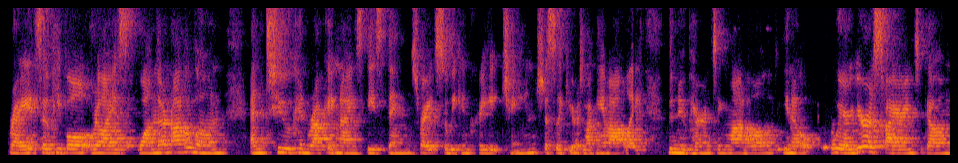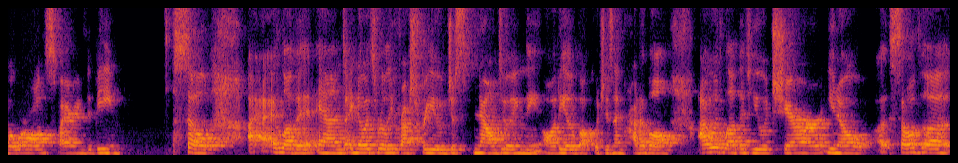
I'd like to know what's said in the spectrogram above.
right? So people realize one, they're not alone, and two, can recognize these things, right? So we can create change, just like you were talking about, like the new parenting model, you know, where you're aspiring to go and what we're all aspiring to be. So I, I, love it. And I know it's really fresh for you just now doing the audiobook, which is incredible. I would love if you would share, you know, uh, some of the,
